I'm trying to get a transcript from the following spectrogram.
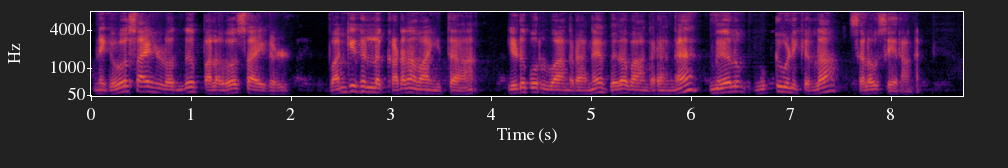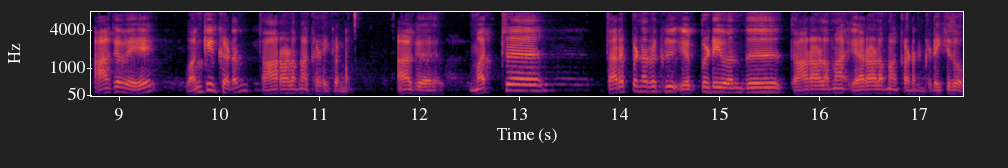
இன்னைக்கு விவசாயிகள் வந்து பல விவசாயிகள் வங்கிகள்ல கடனை வாங்கித்தான் இடுபொருள் வாங்குறாங்க விதை வாங்குறாங்க மேலும் முட்டு வலிக்கெல்லாம் செலவு செய்யறாங்க ஆகவே வங்கி கடன் தாராளமா கிடைக்கணும். ஆக மற்ற தரப்பினருக்கு எப்படி வந்து தாராளமா ஏராளமா கடன் கிடைக்குதோ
